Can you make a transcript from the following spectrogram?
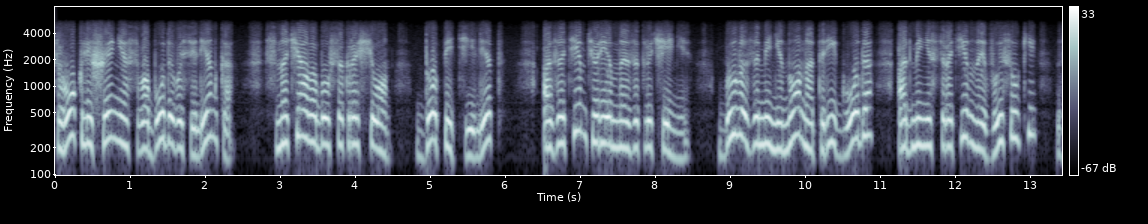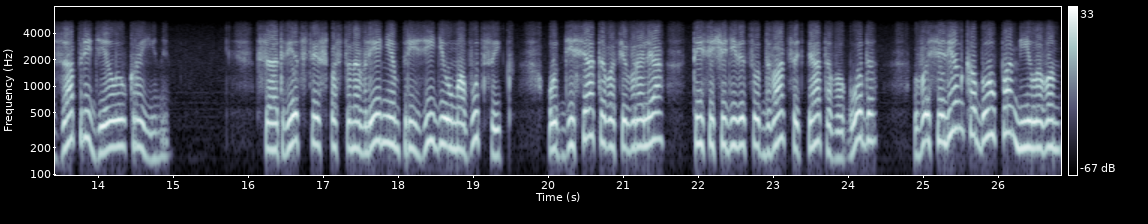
срок лишения свободы Василенко сначала был сокращен до пяти лет, а затем тюремное заключение было заменено на три года административной высылки за пределы Украины. В соответствии с постановлением президиума ВУЦИК от 10 февраля 1925 года Василенко был помилован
